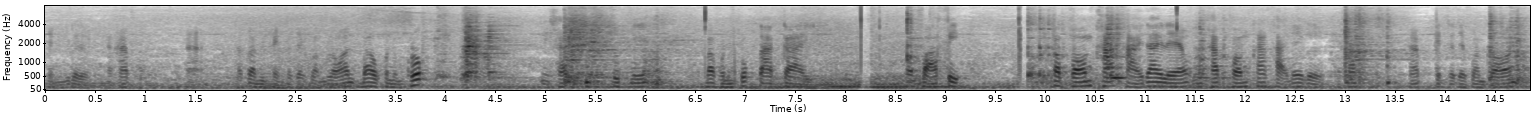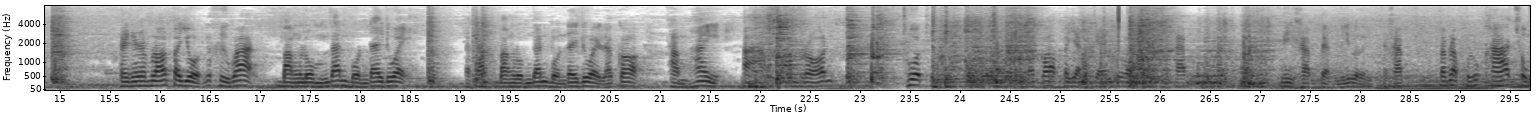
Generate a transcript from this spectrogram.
อย่างนี้เลยนะครับอ่าแล้วก็มีแผ่นกระจายความร้อนเบ้าขนมครก นี่ครับชุดนี้เบ้าขนมครกตาไก่ฝาปิด ก็พร้อมค้าขายได้แล้วนะครับ พร้อมค้าขายได้เลยนะครับครับแผ่นกระจายความร้อนแผ่นกระจายความร้อนประโยชน์ก็คือว่าบังลมด้านบนได้ด้วยนะครับบังลมด้านบนได้ด้วย แล้วก็ทำให้อ่าความร้อนทั่วถึงแล้วก็ประหยัดแก๊สด้วยนะครับ นี่ครับแบบนี้เลยนะครับสำหรับคุณลูกค้าชม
